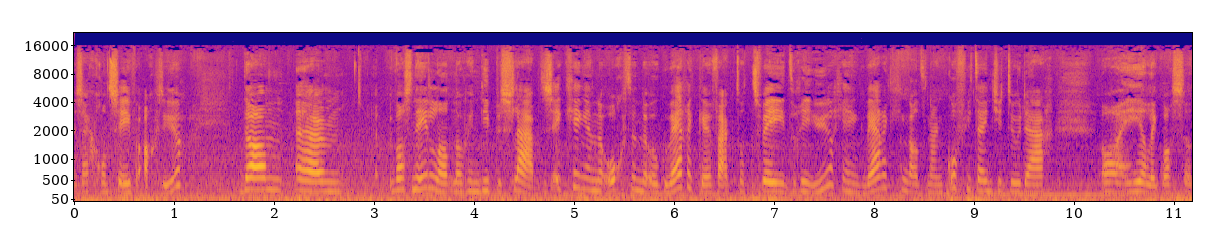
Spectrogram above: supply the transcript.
zeg rond 7, 8 uur, dan um, was Nederland nog in diepe slaap. Dus ik ging in de ochtenden ook werken. Vaak tot twee, drie uur ging ik werken. Ging altijd naar een koffietentje toe daar. Oh, heerlijk was dat.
